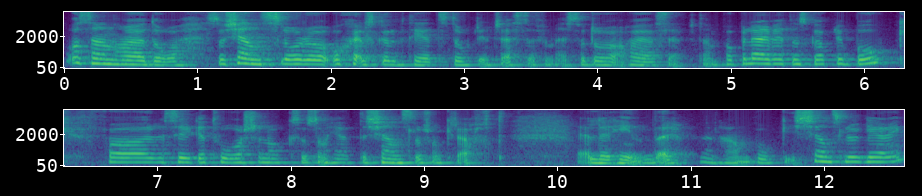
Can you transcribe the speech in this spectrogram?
Och sen har jag då, så känslor och, och självskadebeteende är ett stort intresse för mig så då har jag släppt en populärvetenskaplig bok för cirka två år sedan också som heter Känslor som kraft eller hinder. En handbok i känsloreglering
